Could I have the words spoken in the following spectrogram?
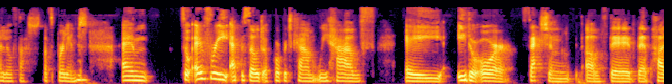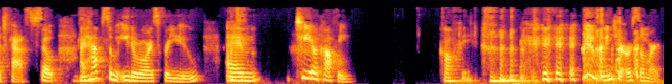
I love that. That's brilliant. Um, so every episode of Corporate Calm, we have a either or section of the the podcast. So. I have some either ors for you. Um, tea or coffee? Coffee. Winter or summer?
